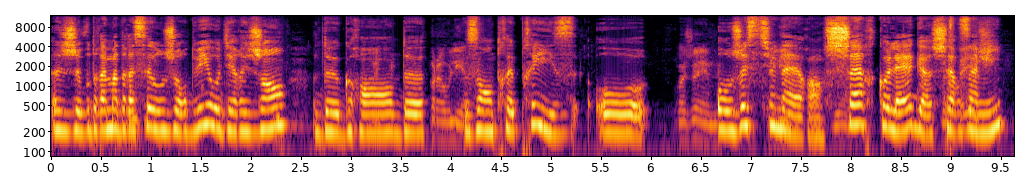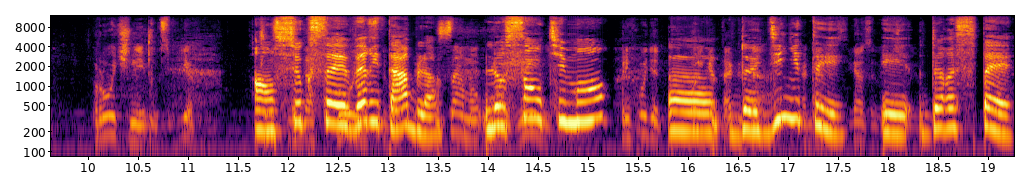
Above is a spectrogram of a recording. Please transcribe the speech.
Je voudrais m'adresser aujourd'hui aux dirigeants de grandes entreprises, aux gestionnaires. Chers collègues, chers amis, un succès véritable, le sentiment euh, de dignité et de respect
